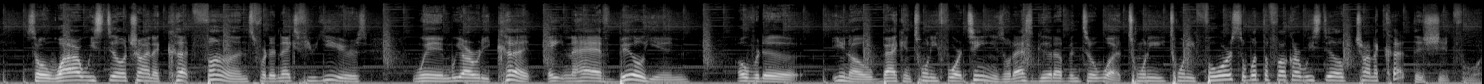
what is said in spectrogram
So why are we still trying to cut funds for the next few years when we already cut eight and a half billion over the you know back in 2014 so that's good up until what 2024 so what the fuck are we still trying to cut this shit for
